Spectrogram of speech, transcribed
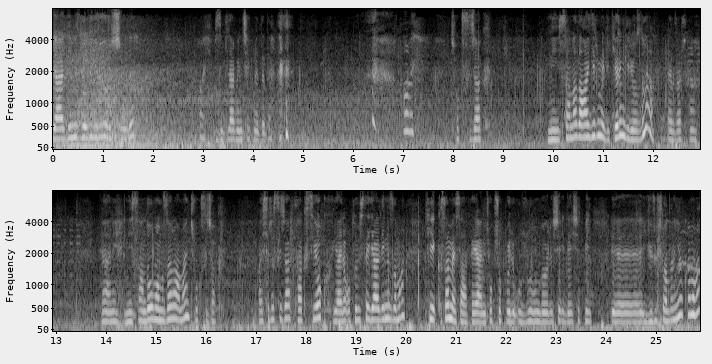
Geldiğimiz yolu yürüyoruz şimdi. Ay bizimkiler beni çekme dedi. Ay çok sıcak. Nisan'a daha girmedik. Yarın giriyoruz değil mi? Evet. Ha. Yani Nisan'da olmamıza rağmen çok sıcak. Aşırı sıcak. Taksi yok. Yani otobüste geldiğiniz zaman ki kısa mesafe yani çok çok böyle uzun böyle şey dehşet bir e, yürüyüş alanı yok ama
